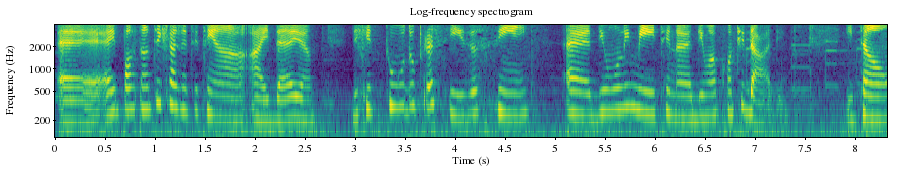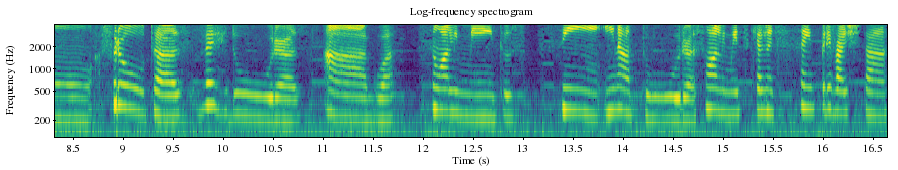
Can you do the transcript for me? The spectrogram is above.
É, é importante que a gente tenha a ideia de que tudo precisa, sim, é, de um limite, né? De uma quantidade. Então, frutas, verduras, água, são alimentos, sim, in natura, são alimentos que a gente sempre vai estar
